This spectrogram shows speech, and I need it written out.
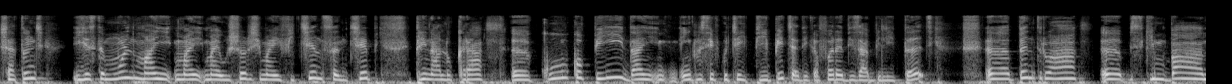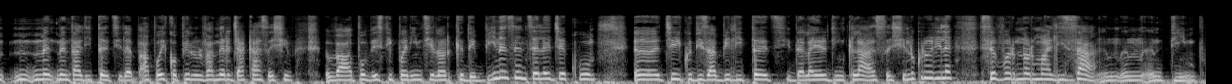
Și atunci este mult mai, mai, mai ușor și mai eficient să începi prin a lucra uh, cu copiii, da, inclusiv cu cei tipici, adică fără dizabilități, uh, pentru a uh, schimba me- mentalitățile. Apoi copilul va merge acasă și va povesti părinților cât de bine se înțelege cu uh, cei cu dizabilități de la el din clasă și lucrurile se vor normaliza în, în, în timp.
